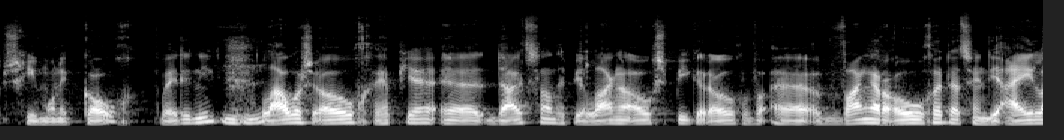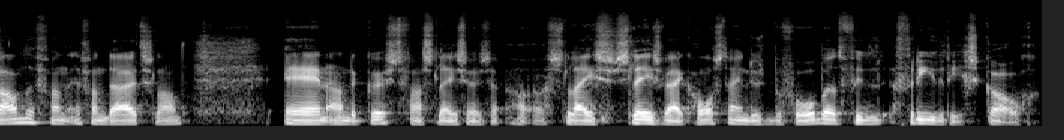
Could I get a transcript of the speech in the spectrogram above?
Schiermonnikoog, ik weet het niet. Mm-hmm. Lauwersoog heb je. Uh, Duitsland heb je lange oog, spiekeroog, wangerogen. Dat zijn die eilanden van, van Duitsland. En aan de kust van Sleeswijk-Holstein dus bijvoorbeeld Friedrichskoog.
